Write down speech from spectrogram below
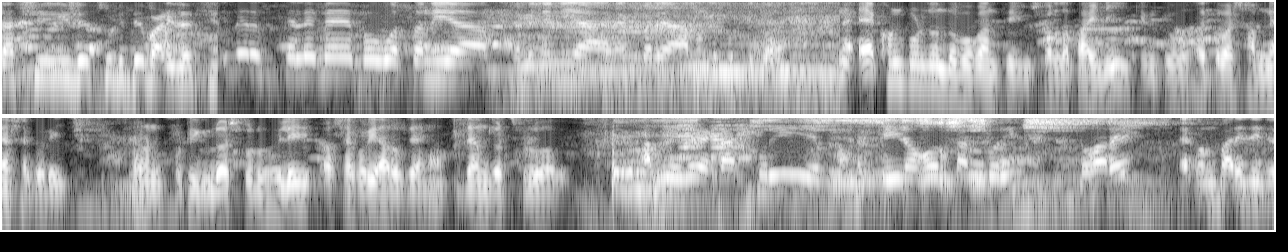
যাচ্ছি ঈদের ছুটিতে বাড়ি যাচ্ছি। ছেলে মেয়ে বউ বাচ্চা নিয়ে ফ্যামিলি নিয়ে একবারে আনন্দ ফুর্তি করে। না এখন পর্যন্ত ভোগান্তি ইনশাল্লাহ পাইনি কিন্তু হয়তো বা সামনে আশা করি। কারণ ছুটিগুলো শুরু হলেই আশা করি আরও যেন যানজট শুরু হবে। আমি এই জায়গায় কাজ করি শ্রীনগর কাজ করি লোহারে এখন বাড়ি যেতে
